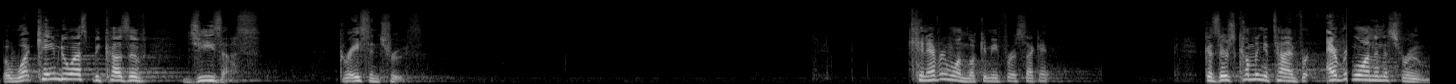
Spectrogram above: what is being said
But what came to us because of Jesus? Grace and truth. Can everyone look at me for a second? Because there's coming a time for everyone in this room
